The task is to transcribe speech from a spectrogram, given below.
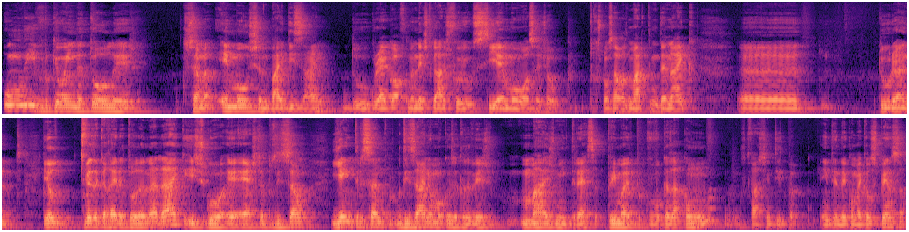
um livro que eu ainda estou a ler que se chama Emotion by Design, do Greg Hoffman. Este gajo foi o CMO, ou seja, o responsável de marketing da Nike eh, durante. Ele fez a carreira toda na Nike e chegou a esta posição. E é interessante porque design é uma coisa que cada vez mais me interessa. Primeiro, porque vou casar com uma, faz sentido para entender como é que eles pensam.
